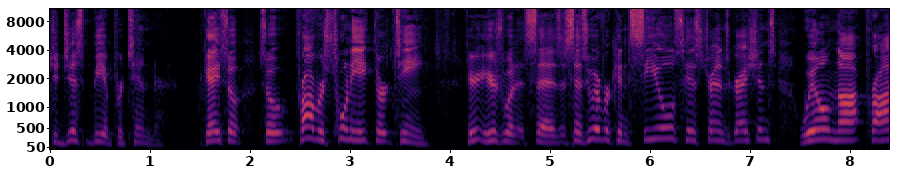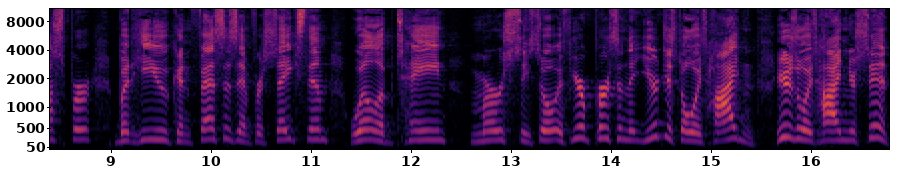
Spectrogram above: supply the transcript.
to just be a pretender. Okay, so so Proverbs 28 13 here, here's what it says it says, Whoever conceals his transgressions will not prosper, but he who confesses and forsakes them will obtain mercy. So if you're a person that you're just always hiding, you're just always hiding your sin,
